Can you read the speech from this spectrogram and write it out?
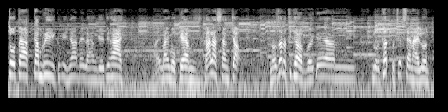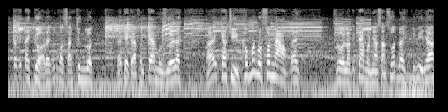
Toyota Camry quý vị nhá. Đây là hàng ghế thứ hai. Đấy, May màu kem khá là sang trọng. Nó rất là thích hợp với cái um, nội thất của chiếc xe này luôn. Các cái tay cửa đây vẫn còn sáng trưng luôn. Đấy kể cả phần kem màu dưới đây. Đấy keo chỉ không mất một phân nào. Đây. Rồi là cái tem của nhà sản xuất đây quý vị nhá.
